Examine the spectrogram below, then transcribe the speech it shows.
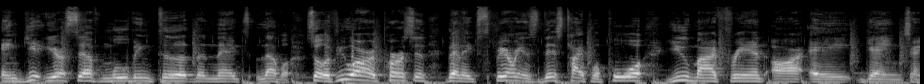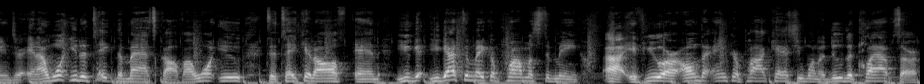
and get yourself moving to the next level. So, if you are a person that experienced this type of pull, you, my friend, are a game changer. And I want you to take the mask off. I want you to take it off, and you get, you got to make a promise to me. Uh, if you are on the Anchor podcast, you want to do the claps, or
